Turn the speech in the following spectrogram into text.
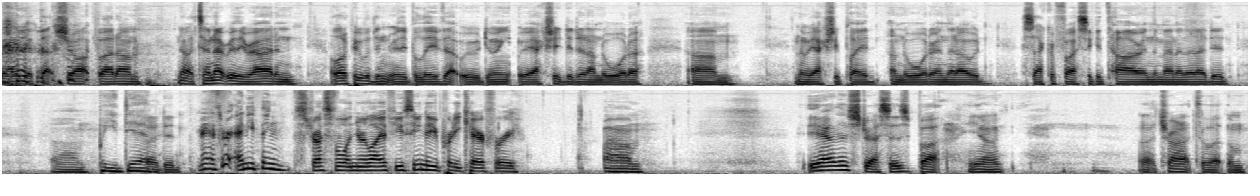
Yeah, have to right. get that shot. But um, no, it turned out really rad, and a lot of people didn't really believe that we were doing. We actually did it underwater, um, and then we actually played underwater, and that I would sacrifice a guitar in the manner that I did. Um, But you did. but I did. Man, is there anything stressful in your life? You seem to be pretty carefree. Um, yeah, there's stresses, but you know, I try not to let them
